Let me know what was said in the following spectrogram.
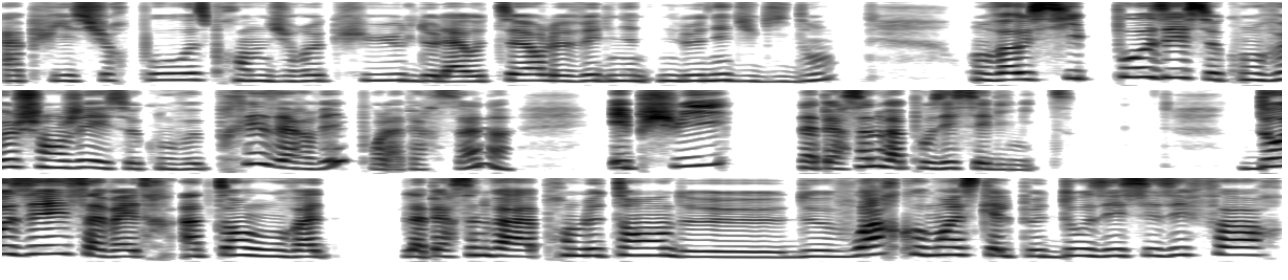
appuyer sur pause, prendre du recul, de la hauteur, lever le nez du guidon. On va aussi poser ce qu'on veut changer et ce qu'on veut préserver pour la personne. Et puis, la personne va poser ses limites. Doser, ça va être un temps où on va, la personne va prendre le temps de, de voir comment est-ce qu'elle peut doser ses efforts,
